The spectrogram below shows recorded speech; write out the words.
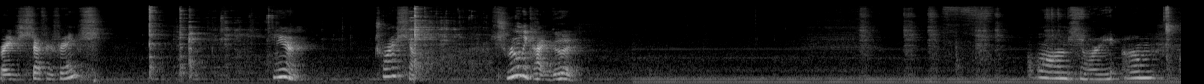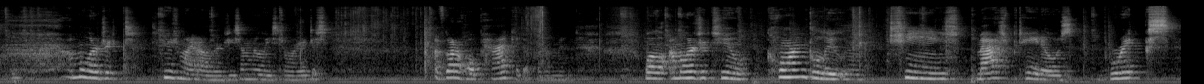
Ready to stuff your face? Here, try some. It's really kind of good. Oh, I'm sorry. Um, I'm allergic. To, here's my allergies. I'm really sorry. I just, I've got a whole packet of them. And, well, I'm allergic to corn gluten, cheese, mashed potatoes, bricks,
